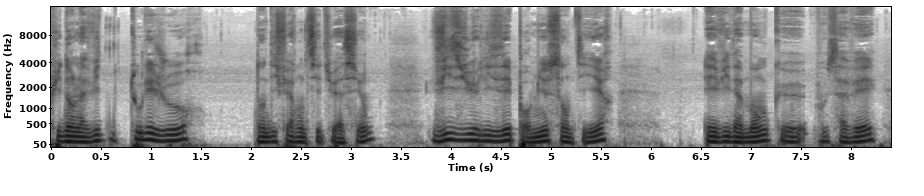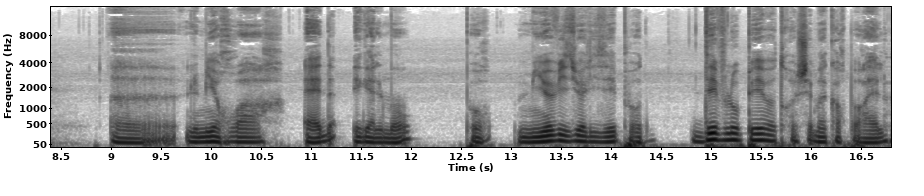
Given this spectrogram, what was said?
puis dans la vie de tous les jours, dans différentes situations. Visualisez pour mieux sentir. Évidemment que vous savez, euh, le miroir aide également pour mieux visualiser, pour développer votre schéma corporel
